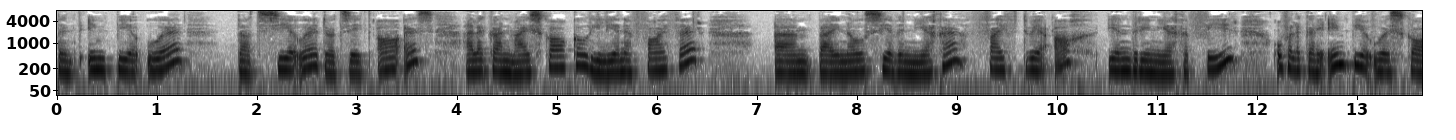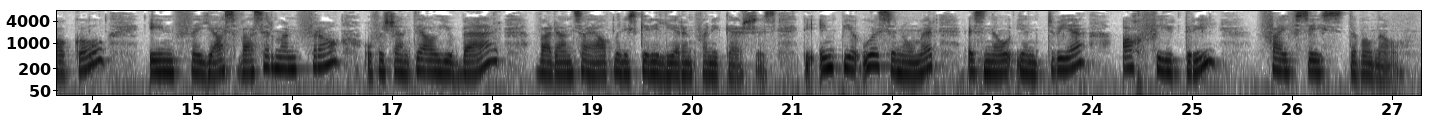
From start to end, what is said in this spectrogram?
www.mpo.co.za is. Hulle kan my skakel Helene Pfeifer um, by 0795281394 of hulle kan die MPO skakel en vir Jas Wasserman vra of vir Chantel Joubert wat dan sal help met die skedulering van die kursus. Die MPO se nommer is 012 843 5600.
